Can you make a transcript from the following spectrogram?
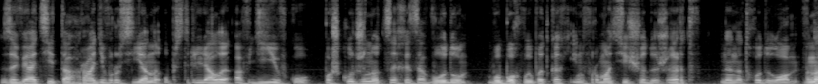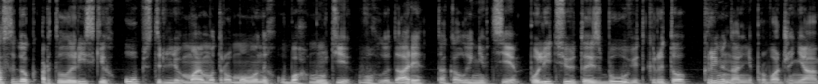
З авіації та градів росіяни обстріляли Авдіївку. Пошкоджено цехи заводу. В обох випадках інформації щодо жертв не надходило. Внаслідок артилерійських обстрілів маємо травмованих у Бахмуті, Вугледарі та Калинівці. Поліцію та СБУ відкрито кримінальні провадження.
